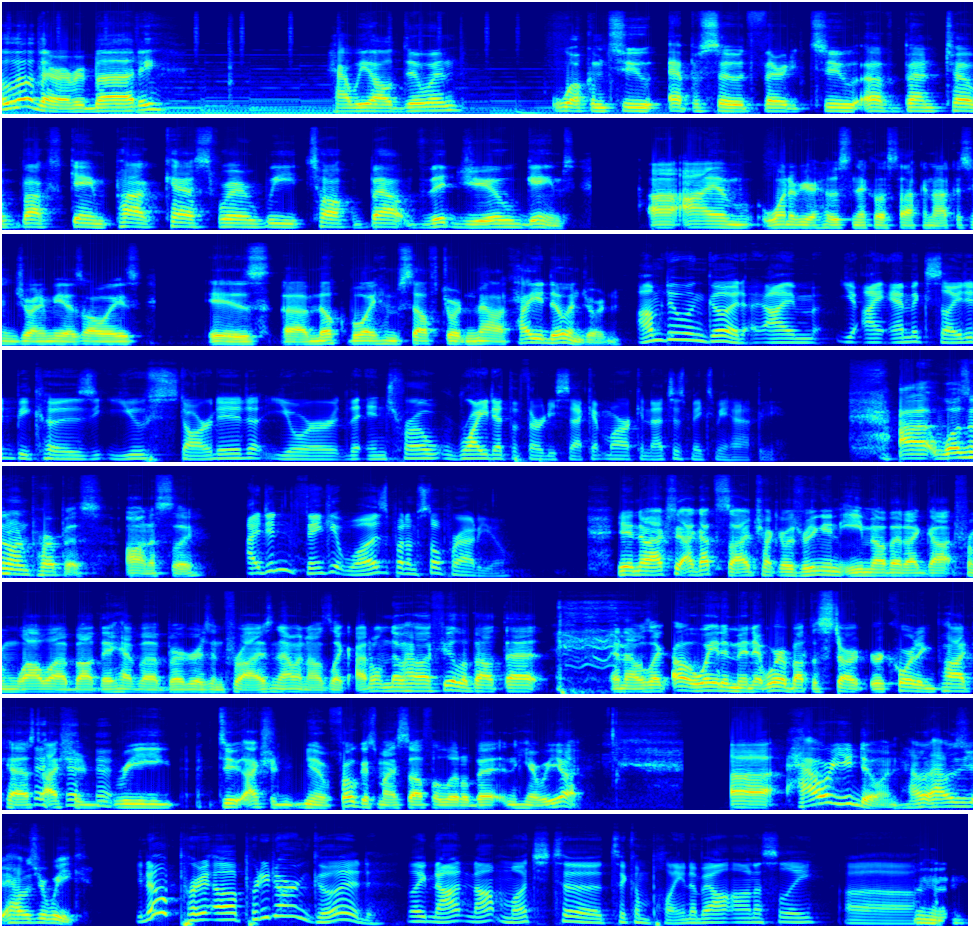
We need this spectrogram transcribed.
Hello there, everybody. How we all doing? Welcome to episode 32 of Bento Box Game Podcast, where we talk about video games. Uh, I am one of your hosts, Nicholas Takanakis, and joining me, as always, is uh, Milk Boy himself, Jordan Malik. How you doing, Jordan? I'm doing good. I'm yeah, I am excited because you started your the intro right at the 30 second mark, and that just makes me happy. Uh, it wasn't on purpose, honestly. I didn't think it was, but I'm still proud of you. Yeah, no, actually, I got sidetracked. I was reading an email that I got from Wawa about they have uh, burgers and fries now, and I was like, I don't know how I feel about that. and I was like, oh, wait a minute, we're about to start recording podcast. I should redo. I should you know focus myself a little bit, and here we are. Uh, how are you doing? How how was your, how was your week? You know, pretty uh pretty darn good. Like not not much to to complain about, honestly. Uh, Mm-hmm.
